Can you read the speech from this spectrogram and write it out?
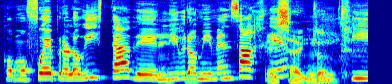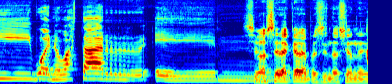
como fue prologuista del libro Mi Mensaje. Exacto. Y bueno, va a estar... eh, Se va a hacer acá la presentación en,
